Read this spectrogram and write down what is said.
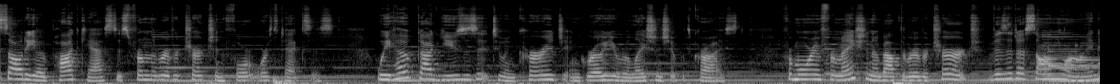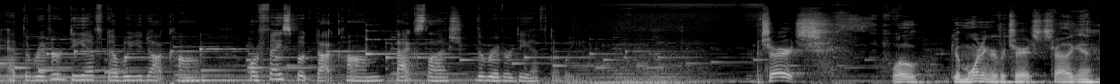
This audio podcast is from the River Church in Fort Worth, Texas. We hope God uses it to encourage and grow your relationship with Christ. For more information about the River Church, visit us online at theriverdfw.com or facebook.com backslash theriverdfw. Church. Whoa. Good morning, River Church. Let's try that again.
